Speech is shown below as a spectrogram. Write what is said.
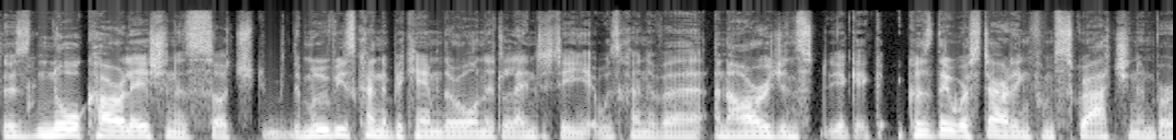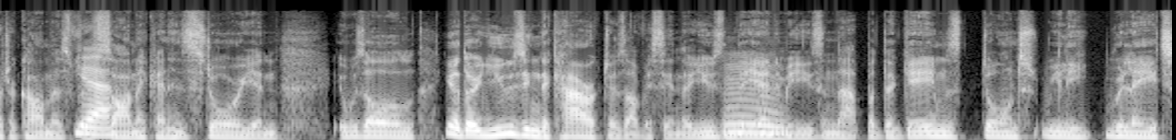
there's no correlation as such. The movies kind of became their own little entity. It was kind of a, an origin because they were starting from scratch in inverted commas for Yeah. Sonic and his story, and it was all you know. They're using the characters obviously, and they're using Mm. the enemies and that, but the games don't really relate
